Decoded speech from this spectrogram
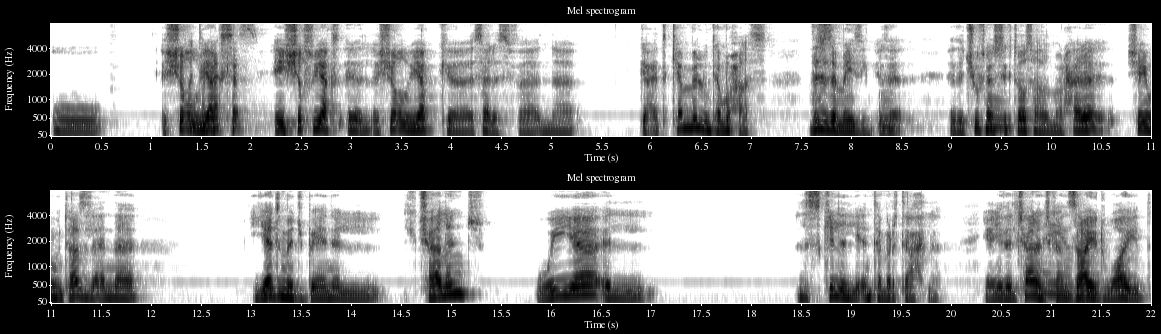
والشغل وياك. س... اي الشغل وياك الشغل وياك آه، سلس فانه قاعد تكمل وانت مو حاس This is amazing إذا إذا تشوف نفسك. توصل هالمرحله شيء ممتاز لأنه يدمج بين ال challenge ويا ال- ال skill اللي أنت مرتاح له يعني إذا ال challenge كان أيوه. زايد وايد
